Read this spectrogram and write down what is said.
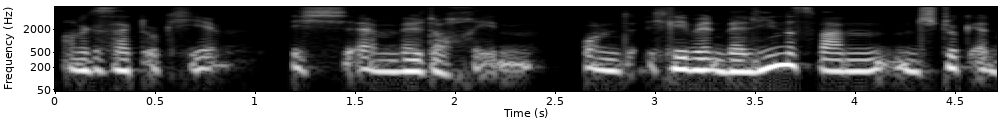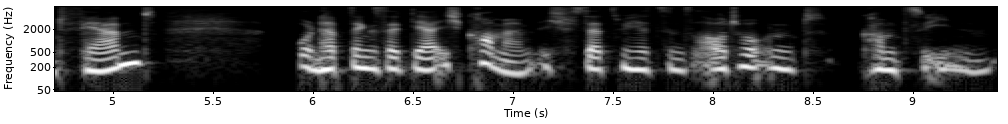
und gesagt, okay, ich ähm, will doch reden. Und ich lebe in Berlin, das war ein, ein Stück entfernt. Und habe dann gesagt, ja, ich komme. Ich setze mich jetzt ins Auto und komme zu Ihnen.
